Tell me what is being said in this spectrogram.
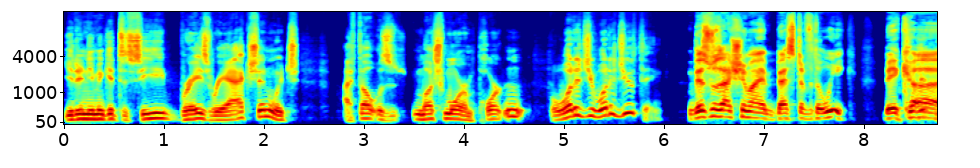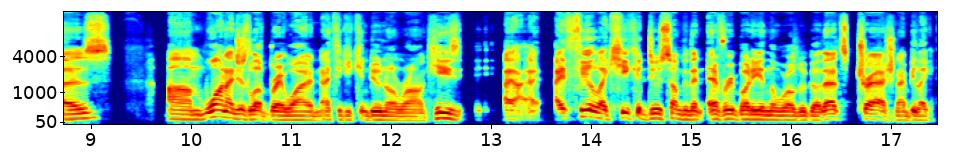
You didn't even get to see Bray's reaction, which I felt was much more important. What did you What did you think? This was actually my best of the week because um, one, I just love Bray Wyatt and I think he can do no wrong. He's I, I feel like he could do something that everybody in the world would go, that's trash. And I'd be like,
